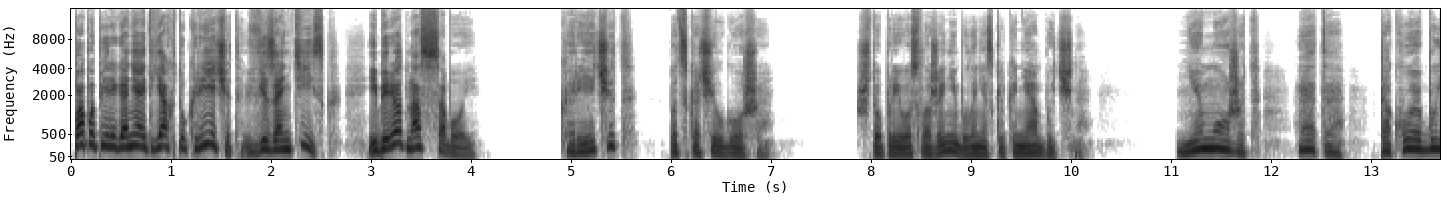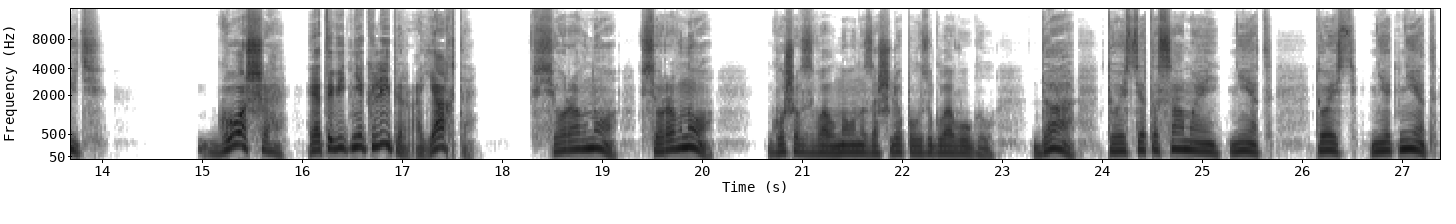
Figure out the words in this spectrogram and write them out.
Папа перегоняет яхту «Кречет» в Византийск и берет нас с собой». «Кречет?» — подскочил Гоша, что при его сложении было несколько необычно. «Не может это такое быть». «Гоша, это ведь не клипер, а яхта». Все равно, все равно». Гоша взволнованно зашлепал из угла в угол. «Да, то есть это самое нет, то есть нет-нет,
